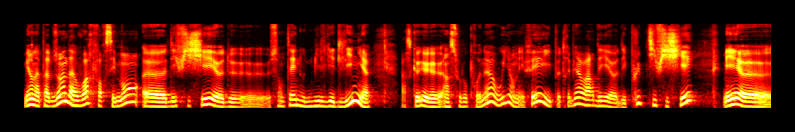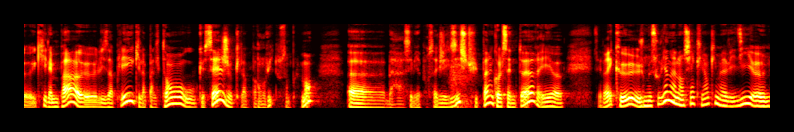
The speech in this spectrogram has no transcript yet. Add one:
mais on n'a pas besoin d'avoir forcément euh, des fichiers euh, de centaines ou de milliers de lignes, parce que euh, un solopreneur, oui, en effet, il peut très bien avoir des, euh, plus petits fichiers, mais euh, qu'il aime pas euh, les appeler, qu'il a pas le temps ou que sais-je, qu'il a pas envie tout simplement. Euh, bah c'est bien pour ça que j'existe. Je suis pas un call center et euh, c'est vrai que je me souviens d'un ancien client qui m'avait dit. euh,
